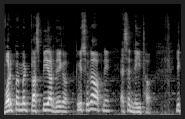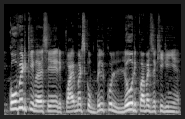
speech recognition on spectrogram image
वर्क परमिट प्लस पीआर देगा? कभी सुना आपने? ऐसा नहीं था। ये कोविड की वजह से रिक्वायरमेंट्स को बिल्कुल लो रिक्वायरमेंट्स रखी गई हैं।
